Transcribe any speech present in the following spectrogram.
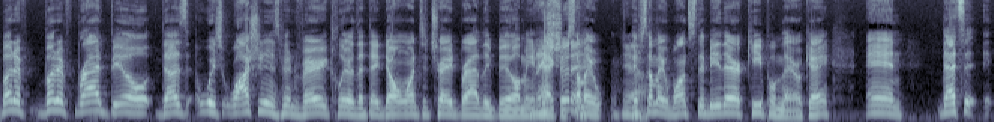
But if but if Brad Beal does, which Washington has been very clear that they don't want to trade Bradley Beal. I mean, heck, if shouldn't. somebody Yeah. if somebody wants to be there, keep him there, okay? And that's it.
